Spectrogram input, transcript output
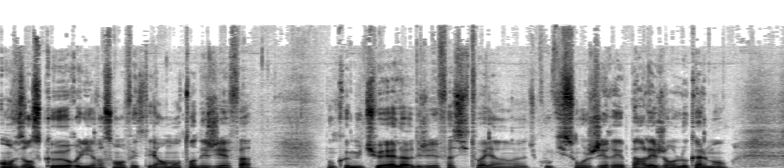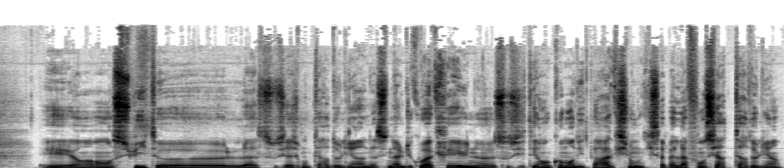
en, faisant ce que Aurélie Vincent en fait, c'est en montant des GFA, donc euh, mutuelles, des GFA citoyens, du coup, qui sont gérés par les gens localement. Et ensuite, l'association Terre de Liens nationale, du coup, a créé une société en commandite par action qui s'appelle la Foncière de Terre de Liens,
